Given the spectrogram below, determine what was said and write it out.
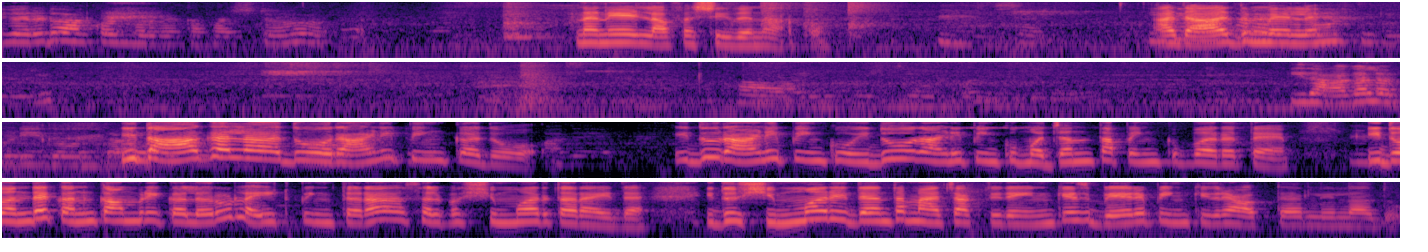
ಇವೆರಡು ಹಾಕೊಂಡ್ ಬರ್ಬೇಕಾ ಫಸ್ಟ್ ನಾನು ಹೇಳಲ್ಲ ಫಸ್ಟ್ ಇದನ್ನ ಹಾಕೋ. ಅದಾದ್ಮೇಲೆ ಇದಾಗಲ್ಲ ಅದು ರಾಣಿ ಪಿಂಕ್ ಅದು. ಇದು ರಾಣಿ ಪಿಂಕು ಇದು ರಾಣಿ ಪಿಂಕು ಮಜಂತ ಪಿಂಕ್ ಬರುತ್ತೆ. ಇದು ಒಂದೇ ಕನಕಾಂಬ್ರಿ ಕಲರು ಲೈಟ್ ಪಿಂಕ್ ತರ ಸ್ವಲ್ಪ ಶಿಮ್ಮರ್ ತರ ಇದೆ. ಇದು ಶಿಮ್ಮರ್ ಇದೆ ಅಂತ ಮ್ಯಾಚ್ ಆಗ್ತಿದೆ. ಇನ್ ಕೇಸ್ ಬೇರೆ ಪಿಂಕ್ ಇದ್ರೆ ಆಗ್ತಾ ಇರ್ಲಿಲ್ಲ ಅದು.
